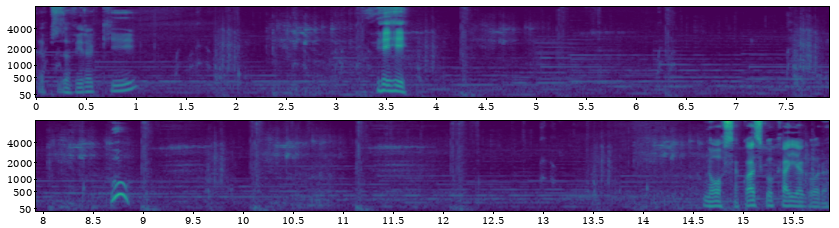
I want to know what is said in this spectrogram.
É, precisa vir aqui. uh! Nossa, quase que eu caí agora.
